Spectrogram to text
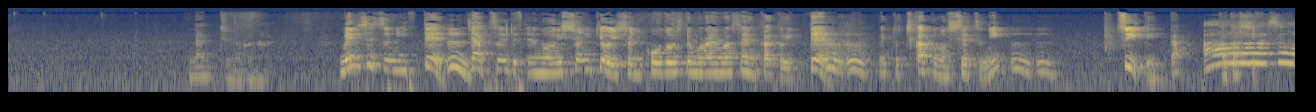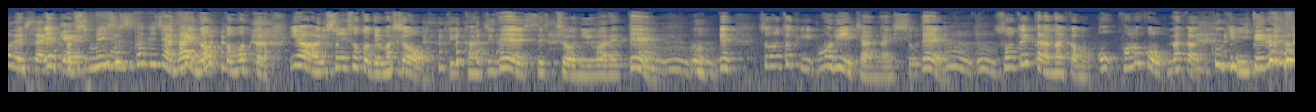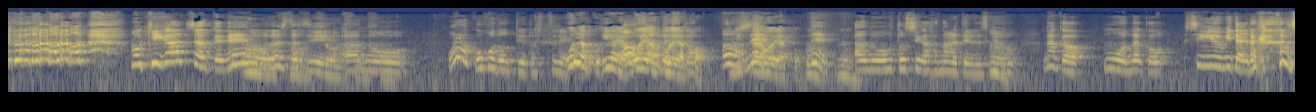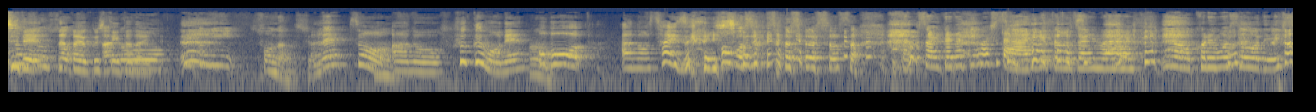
なんていうのかな面接に行って、うん、じゃあついであの一緒に今日一緒に行動してもらえませんかと言って、うんうん、えっと、近くの施設についていった、ああそうでしたっけ？私面接だけじゃないの？と思ったら「いや一緒に外出ましょう」っていう感じで 施設長に言われてうんうん、でその時もりえちゃんが一緒で、うんうん、その時からなんかもう「おこの子なんか空気似てる」もう気が合っちゃってね、うん、私たち。あの親子ほどっていうと失礼親子いやいや親子親子。実際親子。ね、うん、あの年が離れてるんですけど、うん、なんかもうなんか親友みたいな感じで仲良くしていただいて。本当にそうなんですよね。そう、うん、あの服もね、ほぼあのサイズが一緒で。そうそうそうそうたくさんいただきました。ありがとうございます。今もこれもそうです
